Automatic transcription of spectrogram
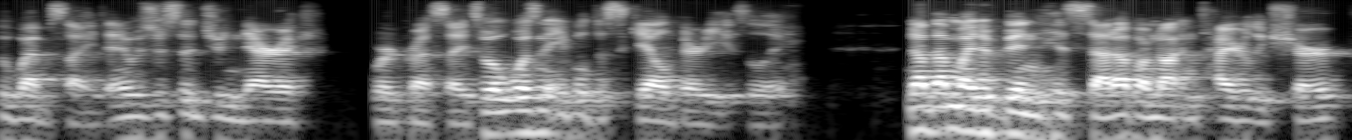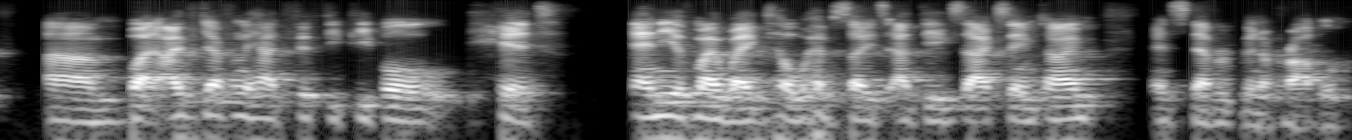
the website and it was just a generic WordPress site. So it wasn't able to scale very easily. Now that might have been his setup. I'm not entirely sure. Um, but I've definitely had 50 people hit any of my Wagtail websites at the exact same time. And it's never been a problem.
